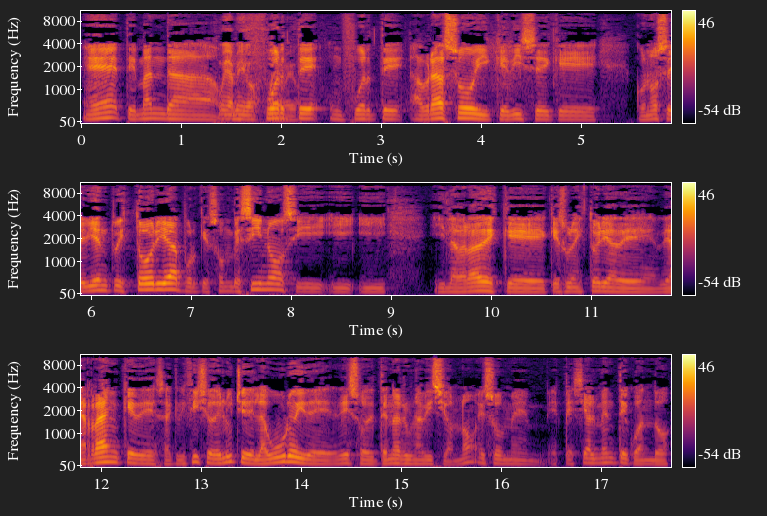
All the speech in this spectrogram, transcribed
eh, te manda un, fuerte, un fuerte abrazo y que dice que conoce bien tu historia porque son vecinos y y la verdad es que, que es una historia de, de, arranque, de sacrificio, de lucha y de laburo y de, eso, de tener una visión, ¿no? Eso me, especialmente cuando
